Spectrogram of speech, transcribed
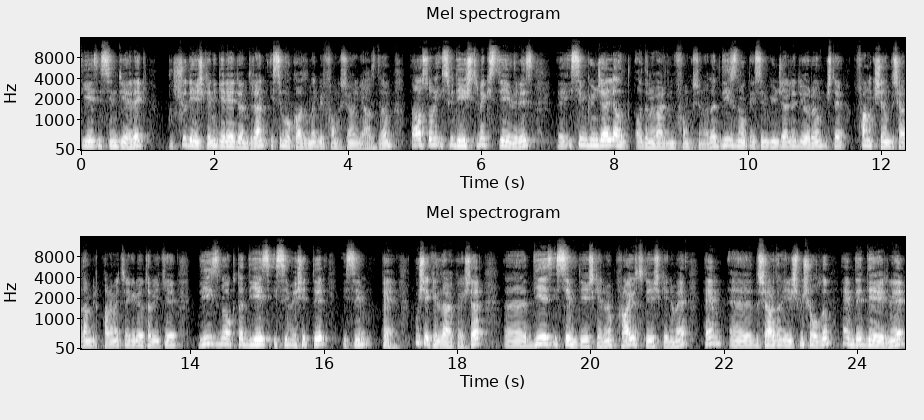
diyez isim diyerek şu değişkeni geriye döndüren isim oku adında bir fonksiyon yazdım. Daha sonra ismi değiştirmek isteyebiliriz. E, isim güncelle ad- adını verdim bu fonksiyona da. This nokta isim güncelle diyorum. İşte function dışarıdan bir parametre geliyor tabii ki. This nokta diyez isim eşittir isim p. Bu şekilde arkadaşlar e, diyez isim değişkenime, private değişkenime hem e, dışarıdan erişmiş oldum hem de değerini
